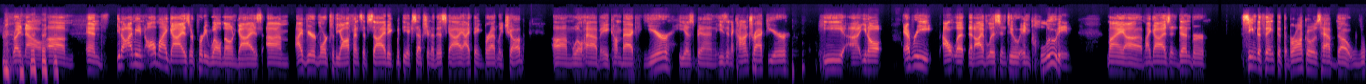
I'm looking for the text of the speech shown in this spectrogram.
right now. Um, and you know, I mean, all my guys are pretty well known guys. Um, I veered more to the offensive side, eh, with the exception of this guy. I think Bradley Chubb um, will have a comeback year. He has been, he's in a contract year. He, uh, you know, every outlet that I've listened to, including my uh, my guys in Denver, seem to think that the Broncos have the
